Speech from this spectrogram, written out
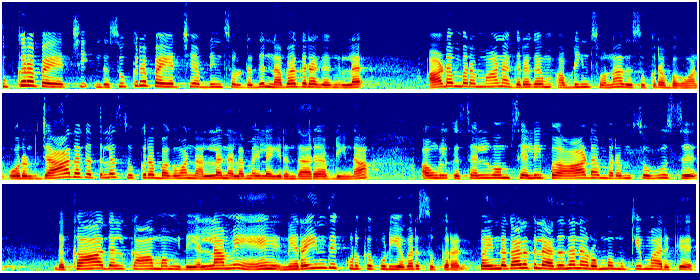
சுக்கிர பயிற்சி இந்த சுக்கிர பயிற்சி அப்படின்னு சொல்கிறது நவகிரகங்களில் ஆடம்பரமான கிரகம் அப்படின்னு சொன்னால் அது சுக்கர பகவான். ஒரு ஜாதகத்தில் சுக்கர பகவான் நல்ல நிலமையில் இருந்தார் அப்படின்னா அவங்களுக்கு செல்வம் செழிப்பு ஆடம்பரம் சொகுசு இந்த காதல் காமம் இது எல்லாமே நிறைந்து கொடுக்கக்கூடியவர் சுக்கரன். இப்போ இந்த காலத்தில் அதுதானே ரொம்ப முக்கியமாக இருக்குது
